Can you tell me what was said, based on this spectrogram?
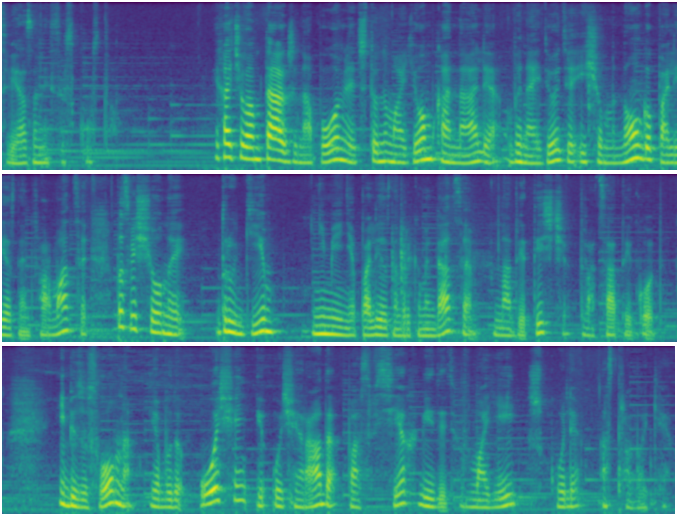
связанный с искусством. И хочу вам также напомнить, что на моем канале вы найдете еще много полезной информации, посвященной другим не менее полезным рекомендациям на 2020 год. И, безусловно, я буду очень и очень рада вас всех видеть в моей школе астрологии.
